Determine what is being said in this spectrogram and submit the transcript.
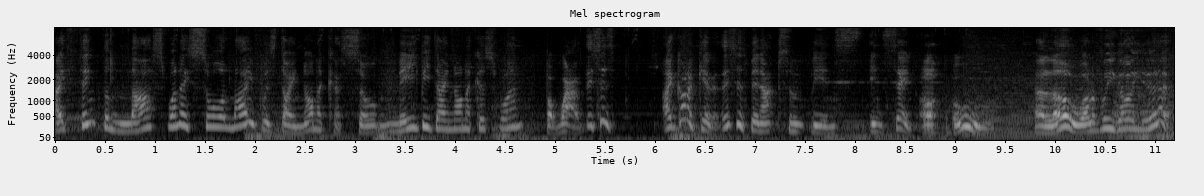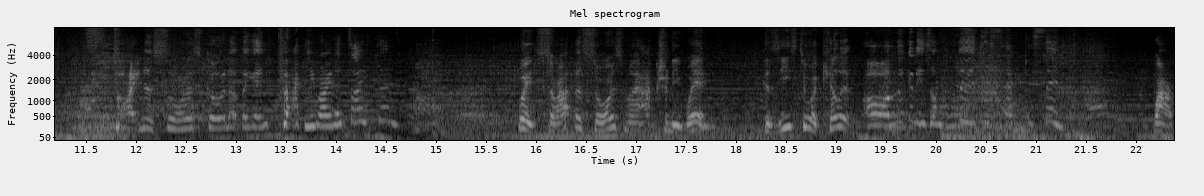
I think the last one I saw alive was Deinonychus. So maybe Deinonychus won. But wow, this is I gotta give it. This has been absolutely ins insane. Oh, ooh. Hello, what have we got here? Spinosaurus going up against Pachyrhinotitan. Wait, Ceratosaurus might actually win. Because these two are killing... Oh, look at this on 37%. Wow,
